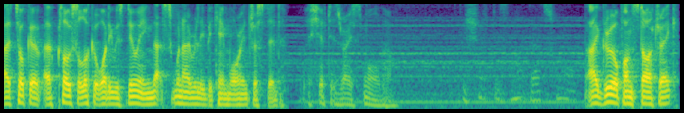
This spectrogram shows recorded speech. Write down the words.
I took a, a closer look at what he was doing. That's when I really became more interested. The shift is very small, though. The shift is not that small. I grew up on Star Trek,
